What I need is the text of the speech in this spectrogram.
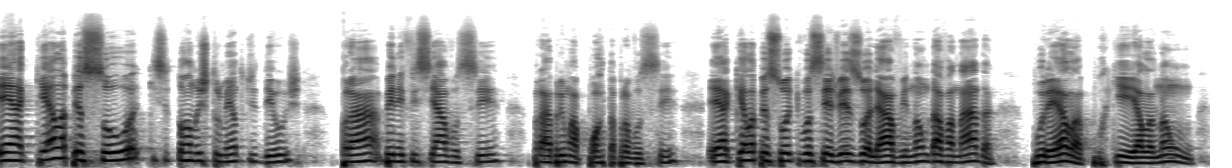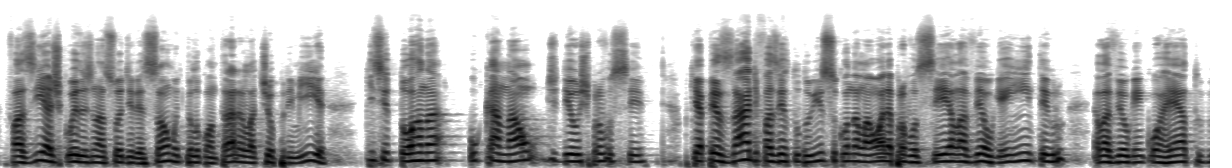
é aquela pessoa que se torna o instrumento de Deus para beneficiar você, para abrir uma porta para você. É aquela pessoa que você às vezes olhava e não dava nada por ela, porque ela não fazia as coisas na sua direção, muito pelo contrário, ela te oprimia, que se torna o canal de Deus para você. Porque apesar de fazer tudo isso, quando ela olha para você, ela vê alguém íntegro, ela vê alguém correto,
